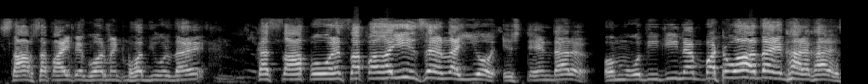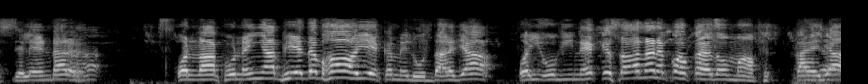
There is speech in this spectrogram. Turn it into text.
साफ़ सफ़ाई पे गवर्नमेंट बहुत ज़ोर दे। कसाप और सफ़ाई से रहियो स्टैंडर। और मोदी जी ने बटवा दे घर घर सिलेंडर और लाखों नैया भेदभाव एक मिलू दर्जा। और योगी ने किसानन को कह दो माफ़ कर्जा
